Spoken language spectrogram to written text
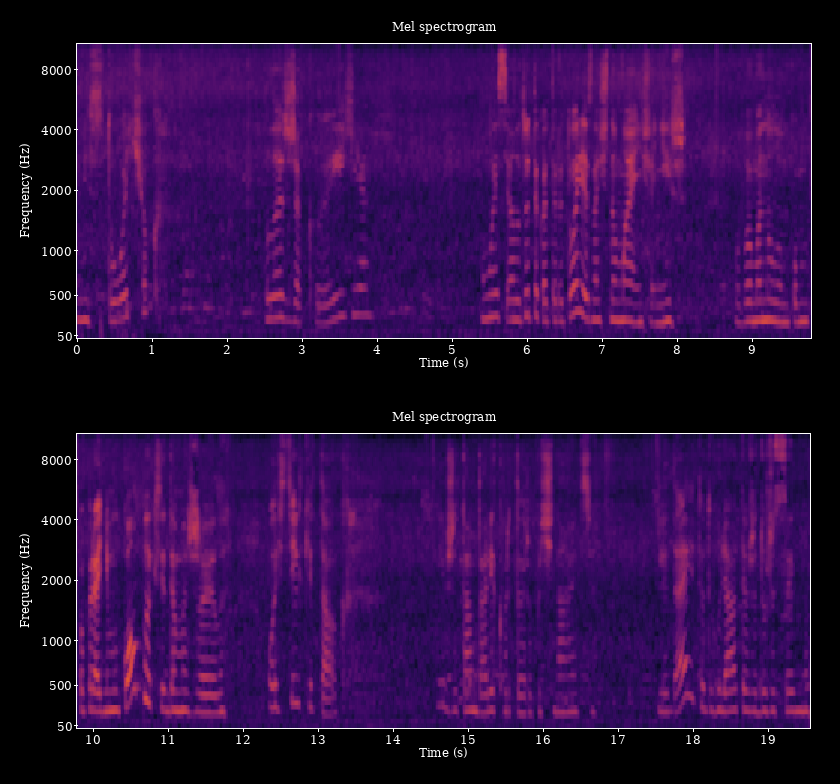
Місточок. Лежаки є. Ось, але тут така територія значно менша, ніж в минулому попередньому комплексі, де ми жили. Ось тільки так. І вже там далі квартири починаються. Людей тут гуляти вже дуже сильно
